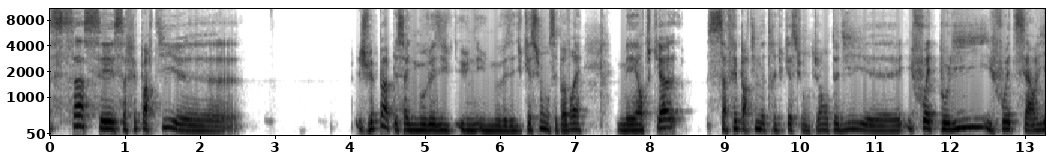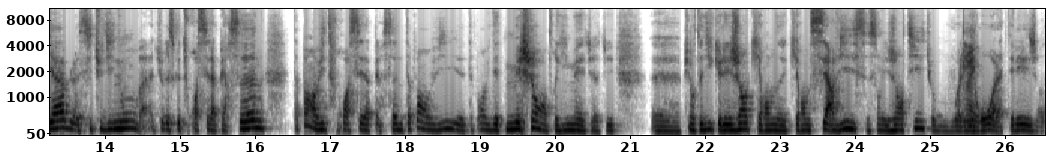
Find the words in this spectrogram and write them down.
Ça, c'est, ça fait partie. Euh... Je vais pas appeler ça une mauvaise, une, une mauvaise éducation, c'est pas vrai. Mais en tout cas, ça fait partie de notre éducation. Tu vois, on te dit, euh, il faut être poli, il faut être serviable. Si tu dis non, bah, tu risques de froisser la personne. T'as pas envie de froisser la personne. T'as pas envie, t'as pas envie d'être méchant entre guillemets. Tu vois, tu, euh, puis on te dit que les gens qui rendent qui rendent service sont les gentils. Tu vois, on voit les héros à la télé, genre,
